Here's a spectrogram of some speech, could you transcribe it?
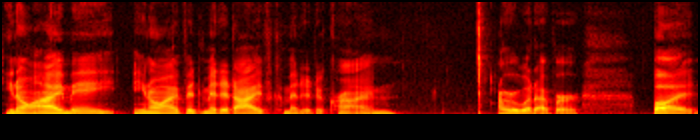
You know, I may, you know, I've admitted I've committed a crime or whatever, but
